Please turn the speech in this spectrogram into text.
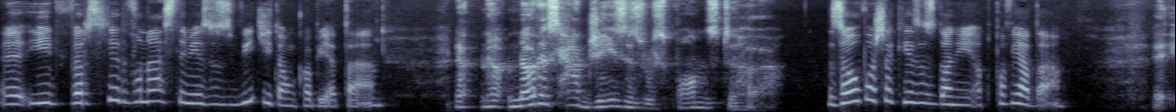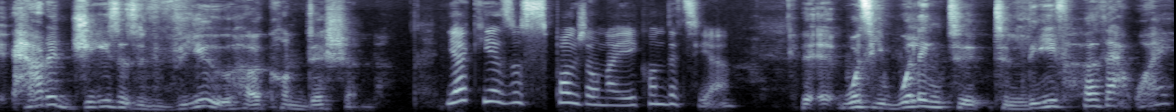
E, I w wersji 12 Jezus widzi tą kobietę. Now, now notice how Jesus responds to her. Zauważ, jak Jezus do niej odpowiada. How did Jesus view her condition? Jak Jezus spojrzał na jej kondycję? Was he willing to, to leave her that way?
